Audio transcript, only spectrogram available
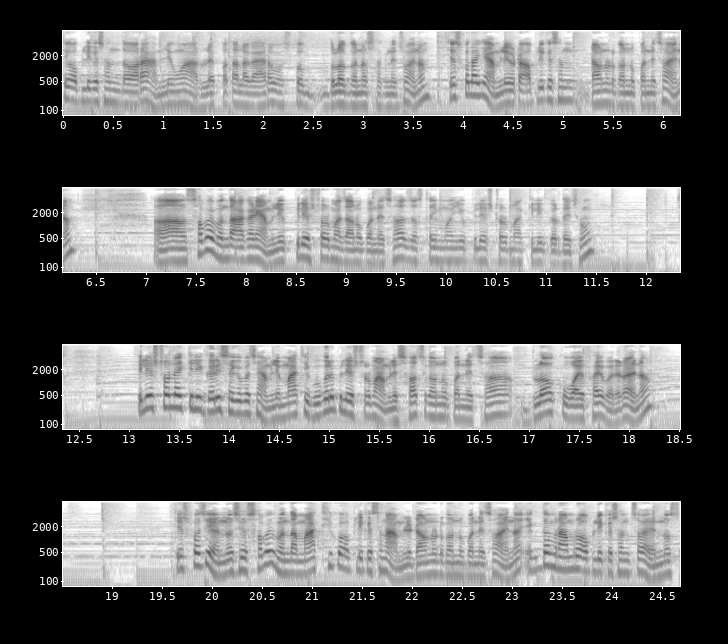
त्यो एप्लिकेसनद्वारा हामीले उहाँहरूलाई पत्ता लगाएर उसको ब्लक गर्न सक्नेछौँ होइन? त्यसको लागि हामीले एउटा एप्लिकेसन डाउनलोड गर्नुपर्ने छ होइन सबैभन्दा अगाडि हामीले प्ले स्टोरमा जानुपर्ने छ जस्तै म यो प्ले स्टोरमा क्लिक गर्दैछु। प्ले स्टोरलाई क्लिक गरिसकेपछि हामीले माथि गुगल प्ले स्टोरमा हामीले सर्च गर्नुपर्ने छ ब्लक वाइफाई भनेर होइन? त्यसपछि हेर्नुहोस् यो सबैभन्दा माथिको एप्लिकेसन हामीले डाउनलोड गर्नुपर्ने छ होइन? एकदम राम्रो एप्लिकेसन छ हेर्नुहोस्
